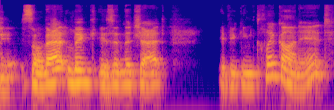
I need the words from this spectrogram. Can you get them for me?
so that link is in the chat. If you can click on it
